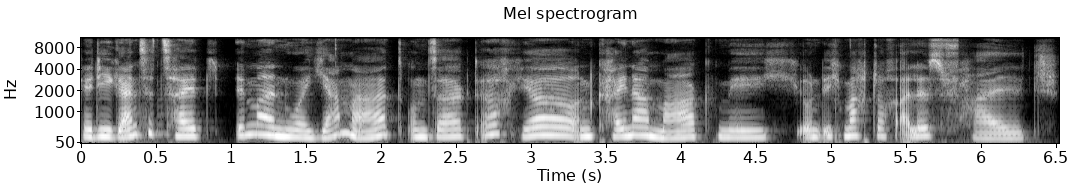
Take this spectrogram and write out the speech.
der die ganze Zeit immer nur jammert und sagt, ach ja, und keiner mag mich und ich mache doch alles falsch.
